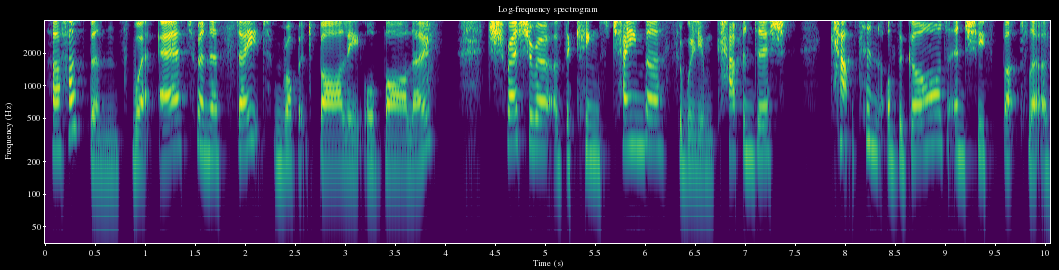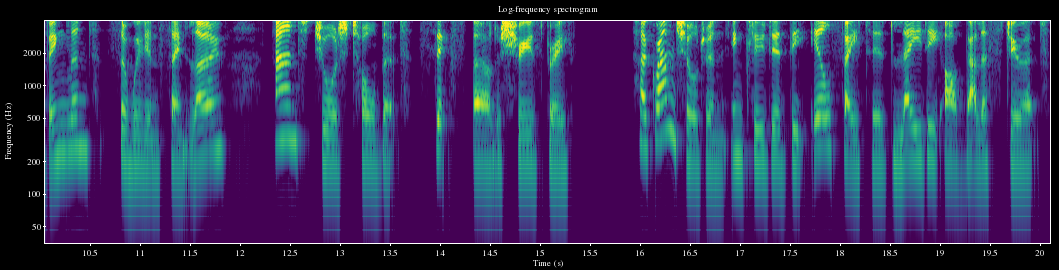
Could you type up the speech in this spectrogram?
Her husbands were heir to an estate, Robert Barley or Barlow, Treasurer of the King's Chamber, Sir William Cavendish, Captain of the Guard and Chief Butler of England, Sir William St. Lo, and George Talbot, 6th Earl of Shrewsbury. Her grandchildren included the ill fated Lady Arbella Stuart.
